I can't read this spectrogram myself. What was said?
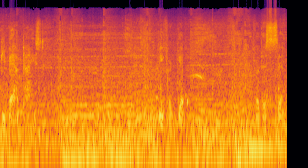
Be baptized. Be forgiven for this sin.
